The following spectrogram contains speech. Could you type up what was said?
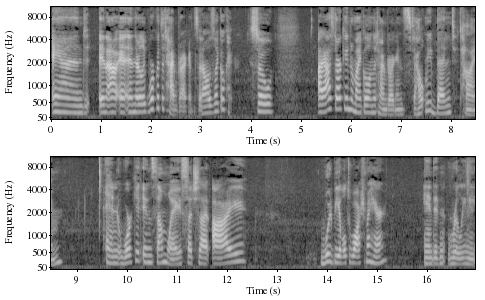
And, and I, and they're like, work with the time dragons. And I was like, okay. So I asked Archangel Michael and the Time Dragons to help me bend time and work it in some way such that I would be able to wash my hair and didn't really need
